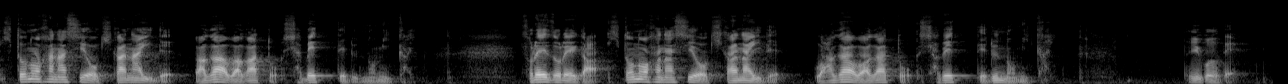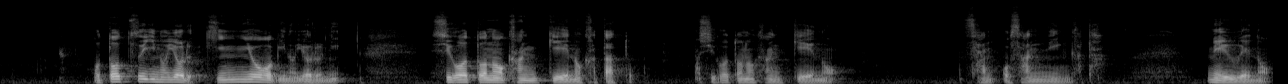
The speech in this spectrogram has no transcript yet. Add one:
人の話を聞かないで、わがわがと喋ってる飲み会。それぞれが人の話を聞かないで、わがわがと喋ってる飲み会。ということで、おとついの夜、金曜日の夜に、仕事の関係の方と、仕事の関係の三お三人方、目上の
